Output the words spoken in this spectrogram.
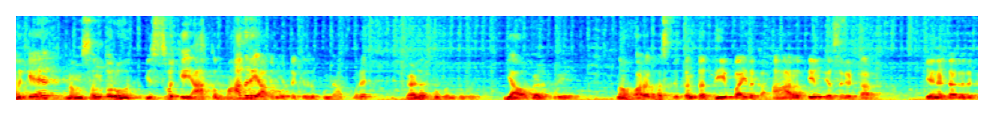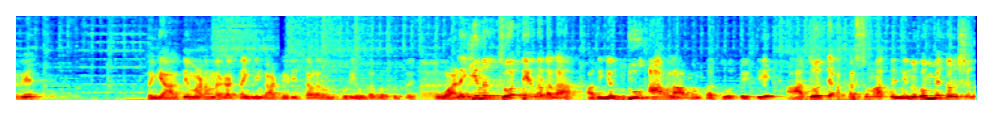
ಅದಕ್ಕೆ ನಮ್ಮ ಸಂತರು ವಿಶ್ವಕ್ಕೆ ಯಾಕೆ ಮಾದರಿ ಆದರು ಅಂತ ಕೇಳಿದ್ರೆ ಪುಣ್ಯಾತ್ಮರೇ, ಬೆಳಕು ಬಂಧುಗಳು ಯಾವ ಬೆಳಕು ರೀ? ನಾವು ಹೊರಗೆ ಹಚ್ತಕ್ಕಂಥ ದೀಪ ಇದಕ್ಕೆ ಆರತಿ ಅಂತ ಹೆಸರಿಟ್ಟಾರ. ಏನಿಟ್ಟಾರ ಇದಕ್ಕೆ ರೀ? ತಂಗಿ ಆರತಿ ಮಾಡಂದಾಗ ತಂಗಿ ಹಿಂಗ ಆಟ ಹಿಡಿತಾಳೆ, ಒಂದು ಕುಡಿ ಹಂಗ ಬರ್ತದೆ. ಒಳಗಿನ ಜ್ಯೋತಿ ಏನದಲ್ಲ, ಅದು ಎಂದೂ ಆರಲಾರದಂತ ಜ್ಯೋತಿ ಐತಿ. ಆ ಜ್ಯೋತಿ ಅಕಸ್ಮಾತ್ ನಿನಗೊಮ್ಮೆ ದರ್ಶನ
